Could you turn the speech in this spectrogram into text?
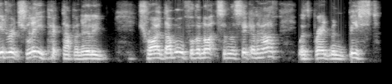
Edrick Lee picked up an early try double for the Knights in the second half, with Bradman Best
